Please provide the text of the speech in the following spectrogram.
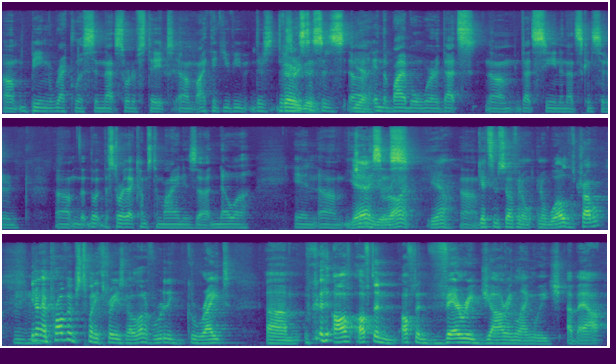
um, being reckless in that sort of state. Um, I think you've even, there's there's Very instances uh, yeah. in the Bible where that's um, that's seen and that's considered. Um, the, the story that comes to mind is uh, Noah in um, yeah, Genesis. you're right. Yeah, um, gets himself in a, in a world of trouble. Mm-hmm. You know, and Proverbs 23 has got a lot of really great, um, often often very jarring language about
